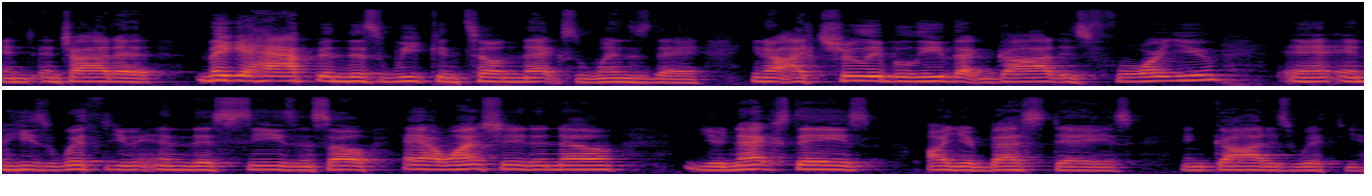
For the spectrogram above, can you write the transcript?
and, and try to make it happen this week until next Wednesday. You know, I truly believe that God is for you and, and He's with you in this season. So, hey, I want you to know your next days are your best days, and God is with you.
